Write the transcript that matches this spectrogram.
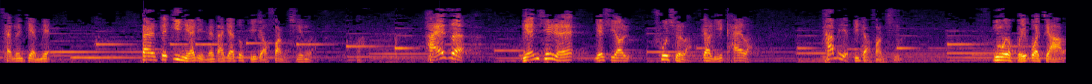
才能见面，但是这一年里面大家都比较放心了啊。孩子、年轻人也许要出去了，要离开了，他们也比较放心。因为回过家了，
